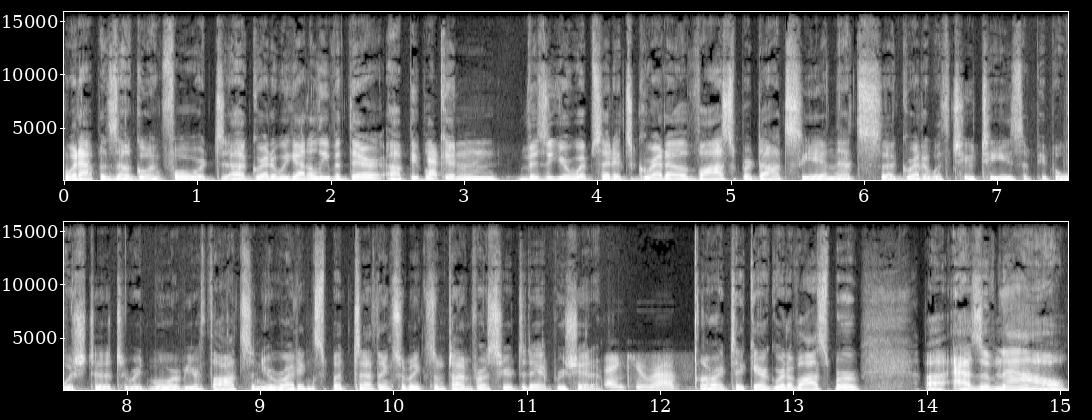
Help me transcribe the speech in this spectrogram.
what happens now going forward. Uh, Gretta, we got to leave it there. Uh, people Absolutely. can visit your website. It's grettavosper.ca, and that's uh, Gretta with two T's if people wish to, to read more of your thoughts and your writings. But uh, thanks for making some time for us here today. Appreciate it. Thank you, Rob. All right. Take care. Gretta Vosper, uh, as of now,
